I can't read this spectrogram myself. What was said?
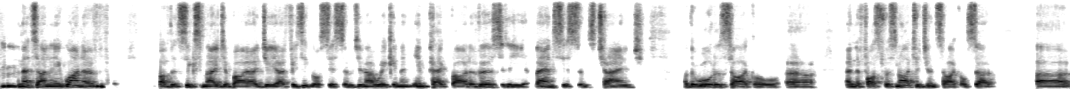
Mm. And that's only one of, of the six major biogeophysical systems. You know, we can impact biodiversity, land systems change, uh, the water cycle, uh, and the phosphorus nitrogen cycle. So uh,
